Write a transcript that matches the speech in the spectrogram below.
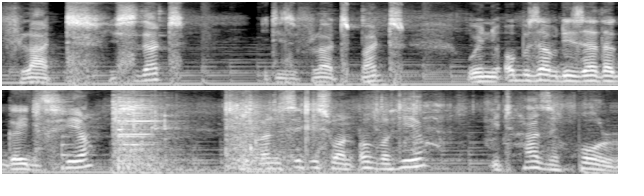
flat. You see that? It is flat but when you observe these other guides here you can see this one over here it has a hole.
